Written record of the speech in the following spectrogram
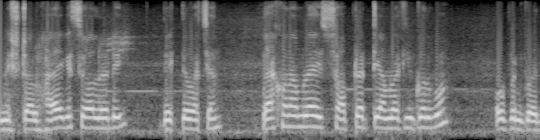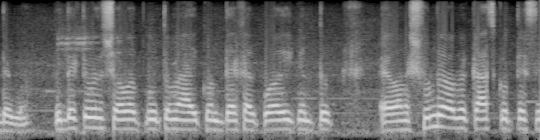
ইনস্টল হয়ে গেছে অলরেডি দেখতে পাচ্ছেন। তো এখন আমরা এই সফটওয়্যারটি আমরা কি করব? ওপেন করে দেবো তো দেখতে পাচ্ছেন সবার প্রথমে আইকন দেখার পরেই কিন্তু অনেক সুন্দরভাবে কাজ করতেছে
